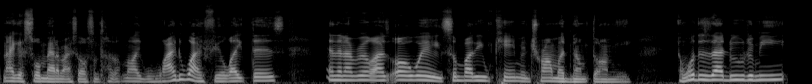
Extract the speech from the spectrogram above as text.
and I get so mad at myself sometimes. I'm like, why do I feel like this? And then I realize, oh wait, somebody came and trauma dumped on me. And what does that do to me?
